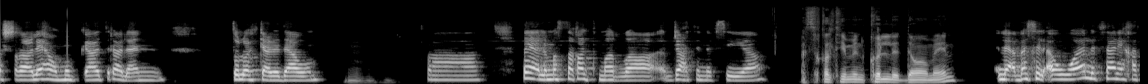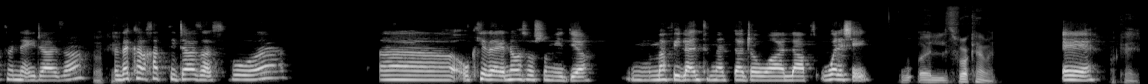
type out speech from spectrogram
أشتغل عليها ومو بقادرة لأن طول الوقت قاعدة أداوم. ف... فيعني لما استقلت مرة رجعت النفسية. استقلتي من كل الدوامين؟ لا بس الأول الثاني أخذت منه إجازة. okay. أتذكر أخذت إجازة أسبوع آه وكذا no social media ما في لا إنترنت لا جوال لا ولا شيء. الأسبوع كامل؟ إيه. أوكي.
